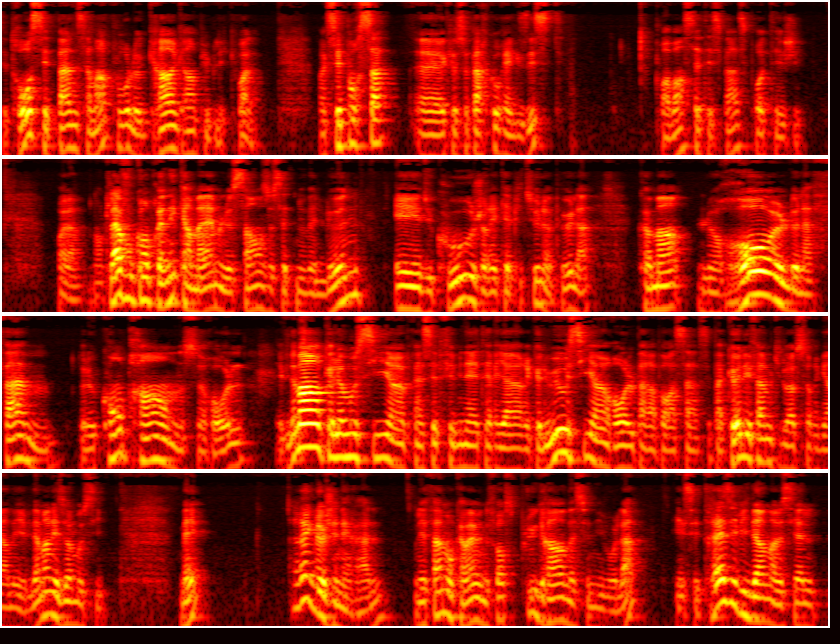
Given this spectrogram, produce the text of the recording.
C'est trop, c'est pas nécessairement pour le grand, grand public. Voilà. Donc, c'est pour ça euh, que ce parcours existe, pour avoir cet espace protégé. Voilà. Donc là, vous comprenez quand même le sens de cette nouvelle lune. Et du coup, je récapitule un peu là comment le rôle de la femme de le comprendre, ce rôle. Évidemment que l'homme aussi a un principe féminin intérieur et que lui aussi a un rôle par rapport à ça. C'est pas que les femmes qui doivent se regarder, évidemment les hommes aussi. Mais, règle générale, les femmes ont quand même une force plus grande à ce niveau-là, et c'est très évident dans le ciel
